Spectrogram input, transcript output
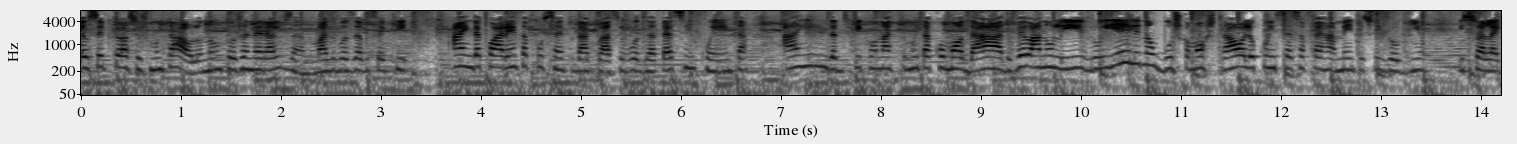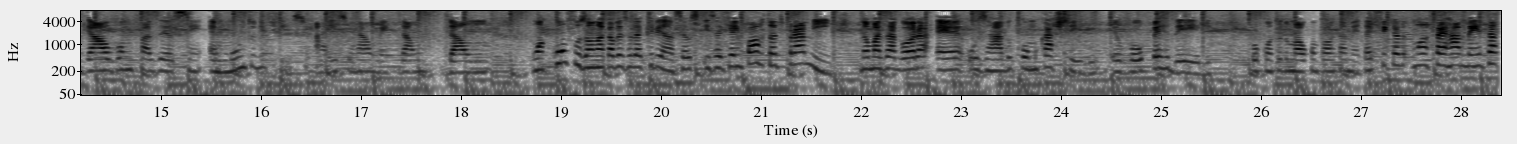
eu sei porque eu assisto muita aula, eu não estou generalizando, mas eu vou dizer a você que ainda 40% da classe, eu vou dizer até 50%, ainda ficam na, muito acomodados, vê lá no livro, e ele não busca mostrar, olha, eu conheci essa ferramenta, esse joguinho, isso é legal, vamos fazer assim. É muito difícil. Aí isso realmente dá, um, dá um, uma confusão na cabeça da criança. Isso aqui é importante para mim. Não, mas agora é usado como castigo. Eu vou perder ele por conta do mau comportamento. Aí fica uma ferramenta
